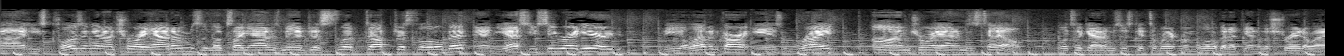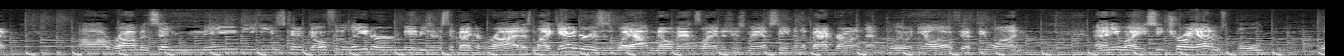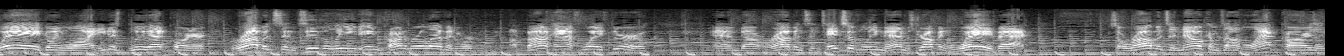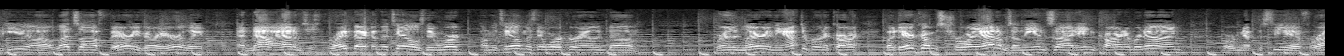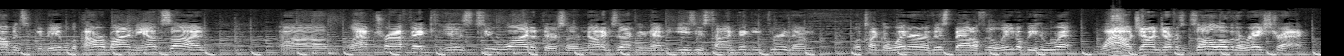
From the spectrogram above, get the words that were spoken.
Uh, he's closing in on Troy Adams. It looks like Adams may have just slipped up just a little bit. And yes, you see right here, the 11 car is right on Troy Adams' tail. Looks like Adams just gets away from him a little bit at the end of the straightaway. Uh, Robinson, maybe he's going to go for the lead, or maybe he's going to sit back and ride, as Mike Andrews is way out in no man's land, as you may have seen in the background in that blue and yellow 51. Anyway, you see Troy Adams way going wide. He just blew that corner. Robinson to the lead in car number 11. We're about halfway through. And uh, Robinson takes over the lead, and Adams dropping way back. So Robinson now comes on lap cars, and he uh, lets off very, very early. And now Adams is right back on the tail as they work on the tail as they work around um, Brandon Lario in the afterburner car. But there comes Troy Adams on the inside in car number nine. We're gonna have to see if Robinson can be able to power by on the outside. Uh, lap traffic is too wide up there, so they're not exactly gonna have the easiest time picking through them. Looks like the winner of this battle for the lead will be who? went. Wow, John Jefferson's all over the racetrack.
